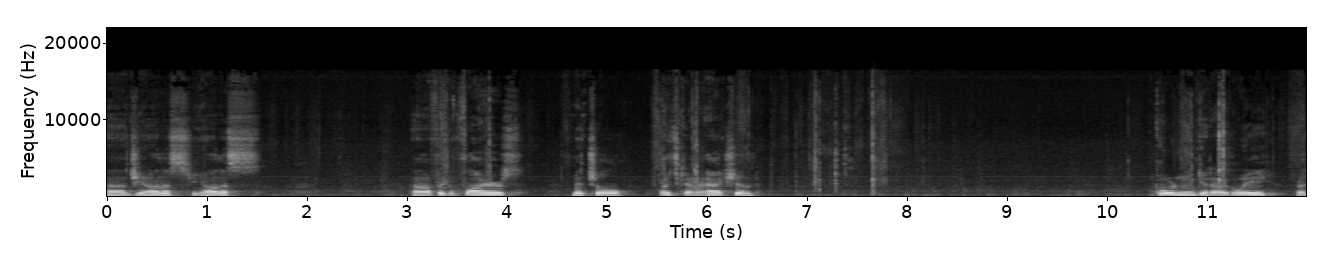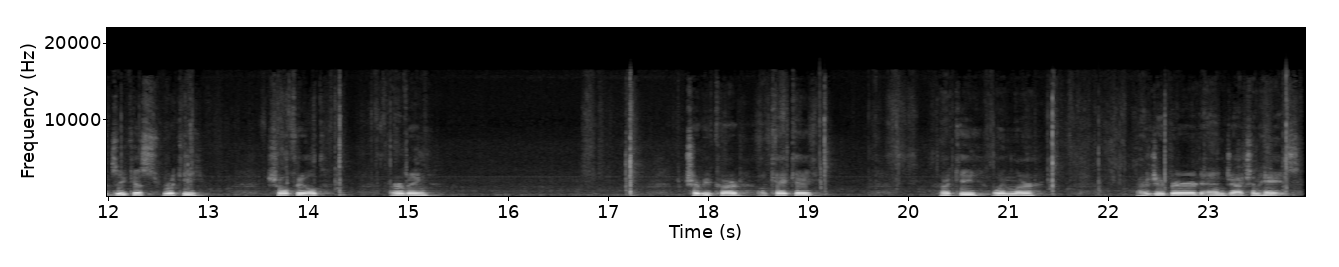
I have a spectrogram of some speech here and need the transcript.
uh, Giannis, Giannis, uh, freaking Flyers, Mitchell, Lights Camera Action, Gordon, get out of the way, Red Zekas, rookie, Schofield, Irving, tribute card, OKK, rookie, Windler, RJ Baird, and Jaxson Hayes.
